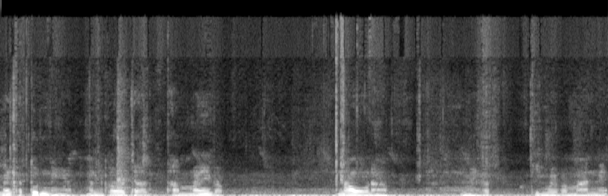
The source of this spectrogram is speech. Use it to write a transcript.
ไม่กระตุ้นอย่างเงี้ยมันก็จะทำให้แบบเน่านะครับนไหมครับทิ้งไว้ประมาณนี้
